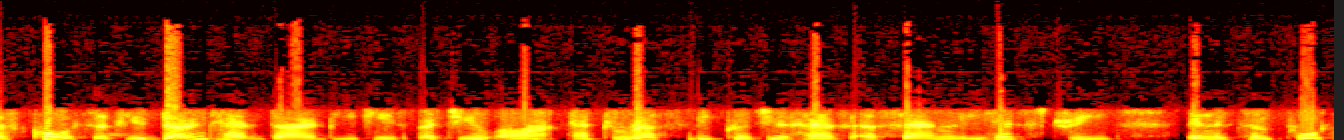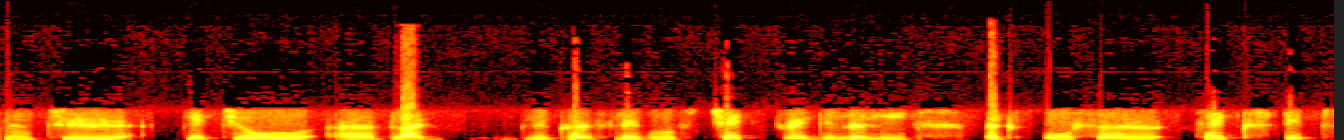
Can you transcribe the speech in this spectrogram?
of course, if you don't have diabetes but you are at risk because you have a family history, then it's important to get your uh, blood glucose levels checked regularly, but also take steps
